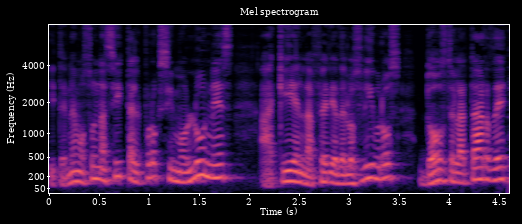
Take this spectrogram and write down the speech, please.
y tenemos una cita el próximo lunes aquí en la Feria de los Libros, 2 de la tarde,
